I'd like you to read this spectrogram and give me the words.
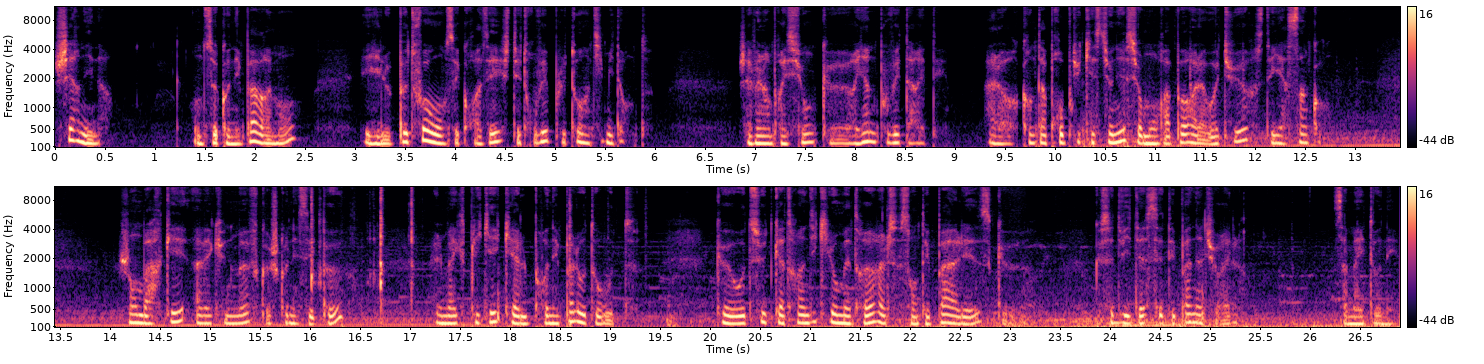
Chère Nina, on ne se connaît pas vraiment, et le peu de fois où on s'est croisés, je t'ai trouvée plutôt intimidante. J'avais l'impression que rien ne pouvait t'arrêter. Alors, quand à propos du questionnaire sur mon rapport à la voiture, c'était il y a cinq ans. J'embarquais avec une meuf que je connaissais peu. Elle m'a expliqué qu'elle prenait pas l'autoroute, que au-dessus de 90 km/h, elle se sentait pas à l'aise, que, que cette vitesse c'était pas naturel. Ça m'a étonnée.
